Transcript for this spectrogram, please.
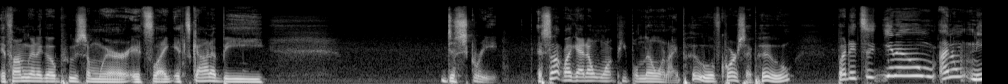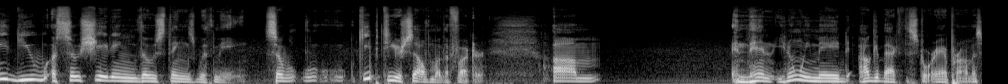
if I'm going to go poo somewhere, it's like it's got to be discreet. It's not like I don't want people knowing I poo. Of course I poo, but it's you know I don't need you associating those things with me. So keep it to yourself, motherfucker. Um, and then you know we made. I'll get back to the story. I promise.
